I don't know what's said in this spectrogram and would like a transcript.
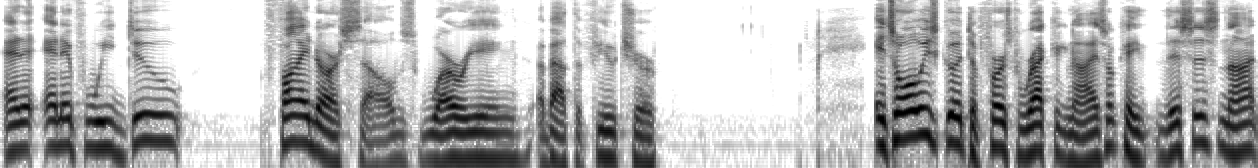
And and if we do find ourselves worrying about the future, it's always good to first recognize, okay, this is not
